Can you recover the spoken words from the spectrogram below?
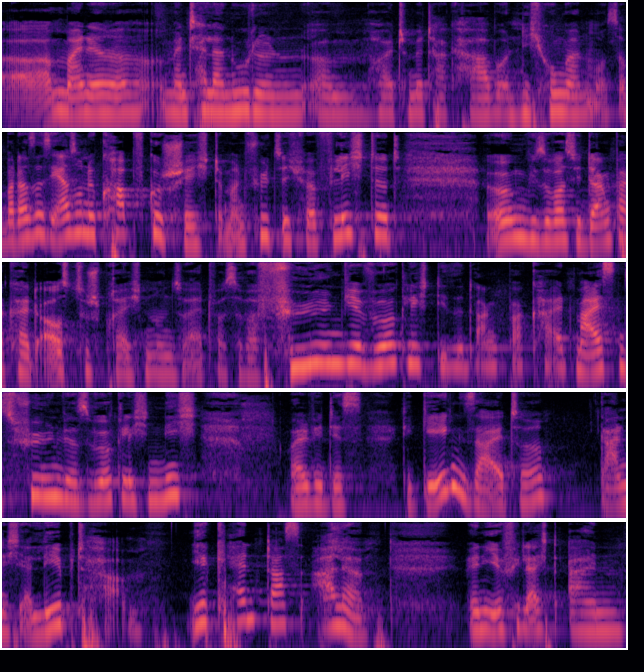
äh, meine, mein Teller Nudeln ähm, heute Mittag habe und nicht hungern muss. Aber das ist eher so eine Kopfgeschichte. Man fühlt sich verpflichtet, irgendwie sowas wie Dankbarkeit auszusprechen und so etwas. Aber fühlen wir wirklich diese Dankbarkeit? Meistens fühlen wir es wirklich nicht, weil wir das, die Gegenseite gar nicht erlebt haben. Ihr kennt das alle. Wenn ihr vielleicht ein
